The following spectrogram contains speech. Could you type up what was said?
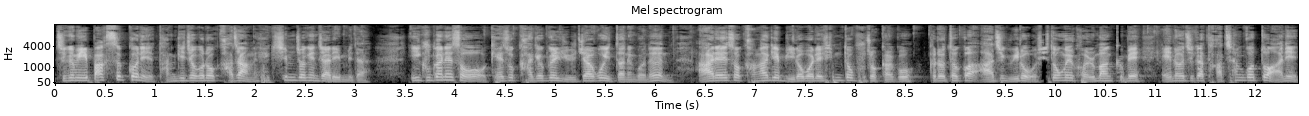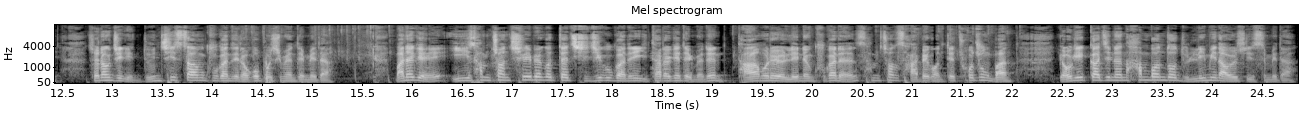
지금 이 박스권이 단기적으로 가장 핵심적인 자리입니다. 이 구간에서 계속 가격을 유지하고 있다는 것은 아래에서 강하게 밀어버릴 힘도 부족하고 그렇다고 아직 위로 시동을 걸 만큼의 에너지가 다 찬 것도 아닌 전형적인 눈치 싸움 구간이라고 보시면 됩니다. 만약에 이 3,700원대 지지 구간을 이탈하게 되면은 다음으로 열리는 구간은 3,400원대 초중반 여기까지는 한 번 더 눌림이 나올 수 있습니다. 있습니다.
